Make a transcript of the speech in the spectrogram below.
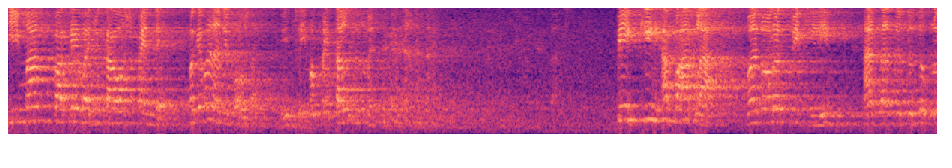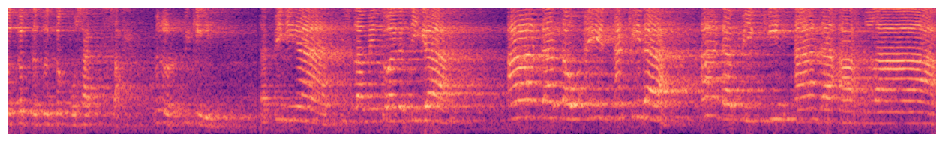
Imam pakai baju kaos pendek. Bagaimana nih Pak Ustaz? Itu imam metal itu. Pikir apa akhlak? Menurut pikir, asal tertutup lutut, tertutup pusat sah. Menurut pikir. Tapi ingat, Islam itu ada tiga. Ada tauhid, akidah. Ada pikir, ada akhlak.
